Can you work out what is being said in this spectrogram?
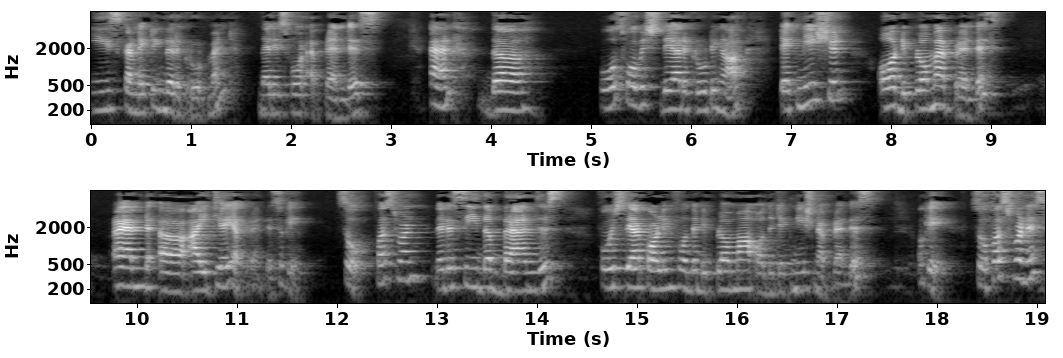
is conducting the recruitment that is for apprentice and the posts for which they are recruiting are technician or diploma apprentice and uh, ITI apprentice. Okay. So first one, let us see the branches for which they are calling for the diploma or the technician apprentice. Okay. So first one is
